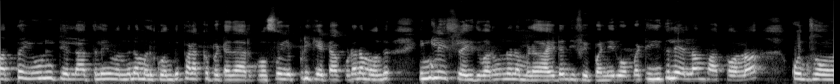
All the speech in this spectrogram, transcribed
மற்ற யூனிட் எல்லாத்துலேயும் வந்து நம்மளுக்கு வந்து பழக்கப்பட்டதாக இருக்கும். ஸோ எப்படி கேட்டால் கூட நம்ம வந்து இங்கிலீஷில் இது வரும்னு நம்மளை ஐடென்டிஃபை பண்ணிடுவோம் பட் இதில் எல்லாம் பார்த்தோம்னா கொஞ்சம்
